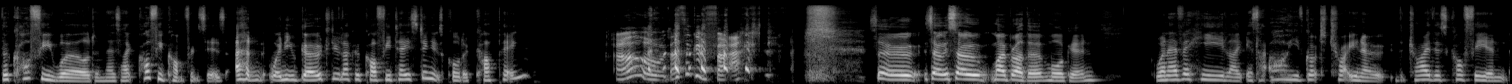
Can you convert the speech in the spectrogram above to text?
the coffee world and there's like coffee conferences and when you go to do like a coffee tasting it's called a cupping. Oh that's a good fact. So so so my brother morgan whenever he like is like oh you've got to try you know try this coffee and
